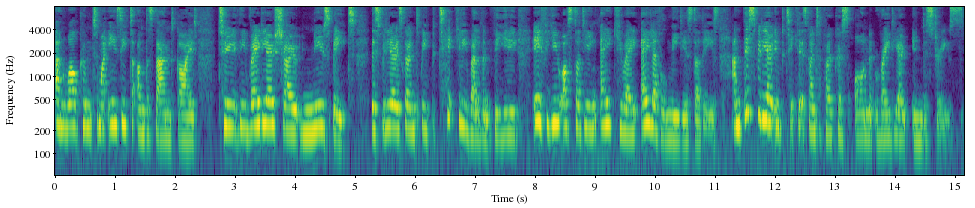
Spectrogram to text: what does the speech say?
and welcome to my easy to understand guide to the radio show Newsbeat. This video is going to be particularly relevant for you if you are studying AQA A-level media studies and this video in particular is going to focus on radio industries.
